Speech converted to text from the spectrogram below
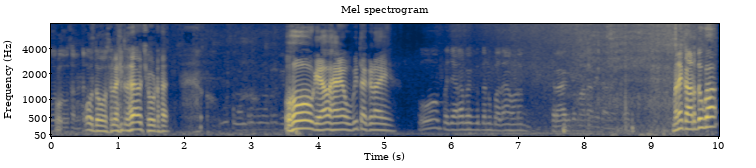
ਉਹ ਦੋ ਸਿਲੰਡਰ। ਉਹ 2 ਸਿਲੰਡਰ ਹੈ ਉਹ ਛੋਟਾ ਹੈ। ਉਹ ਹੋ ਗਿਆ ਹੈ ਉਹ ਵੀ ਤਕੜਾ ਏ। ਉਹ ਵਿਚਾਰਾ ਫਿਰ ਤੈਨੂੰ ਪਤਾ ਹੁਣ ਖਰਾਕ ਤੇ ਨਹੀਂ ਕਰਦਾ ਮਨੇ ਕਰ ਦੂਗਾ।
